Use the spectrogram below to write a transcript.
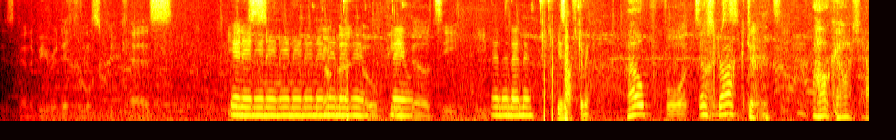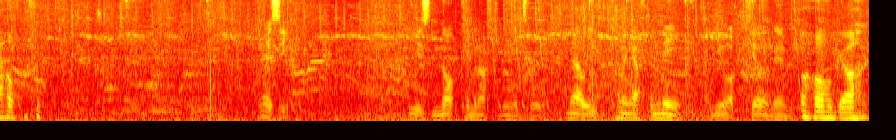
This is going to be ridiculous because he's got an OP ability. He's after me. Help! four times his Distract! Oh gosh, help! Where is he? He is not coming after me at all. No, he's coming after me. And you are killing him. Oh god.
